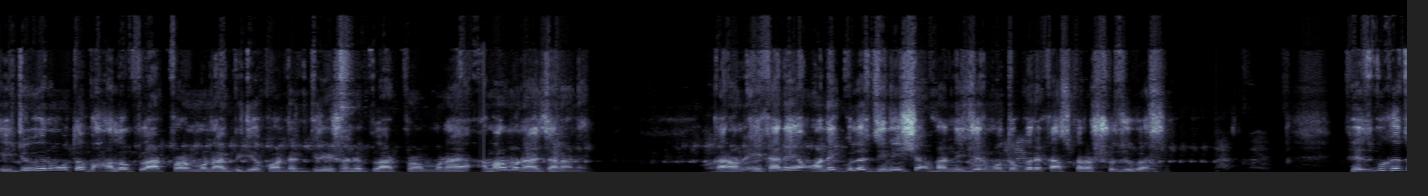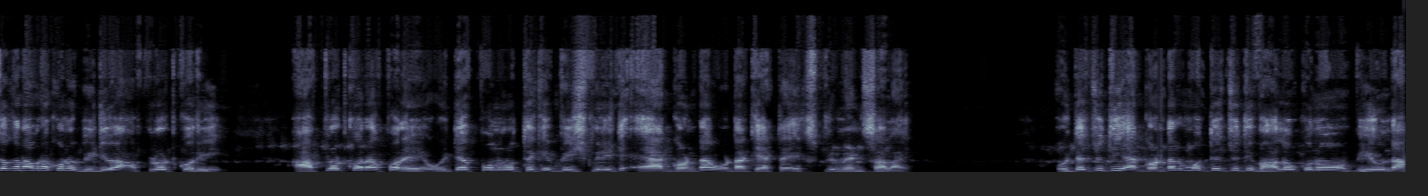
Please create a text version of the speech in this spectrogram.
ইউটিউবের মতো ভালো প্ল্যাটফর্ম মনে হয় ভিডিও কন্টেন্ট ক্রিয়েশনের প্ল্যাটফর্ম মনে হয়, আমার মনে হয় জানা নেই। কারণ এখানে অনেকগুলো জিনিস আপনার নিজের মতো করে কাজ করার সুযোগ আছে। ফেসবুকে যখন আমরা কোনো ভিডিও আপলোড করি আপলোড করার পরে ওইটা পনেরো থেকে বিশ মিনিট এক ঘণ্টা ওটাকে একটা এক্সপেরিমেন্ট চালায়। ওইটা যদি এক ঘণ্টার মধ্যে যদি ভালো কোনো ভিউ না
